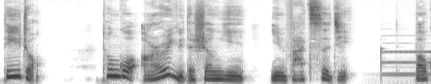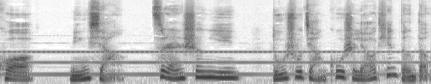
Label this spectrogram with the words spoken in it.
第一种，通过耳语的声音引发刺激，包括冥想、自然声音、读书、讲故事、聊天等等。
